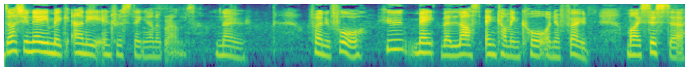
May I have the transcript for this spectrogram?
Does your name make any interesting anagrams? No. 24. Who made the last incoming call on your phone? My sister,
